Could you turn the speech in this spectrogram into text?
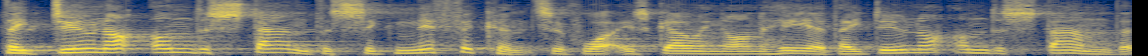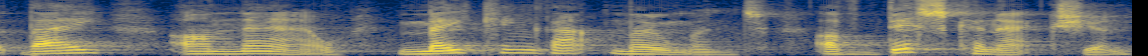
They do not understand the significance of what is going on here. They do not understand that they are now making that moment of disconnection,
